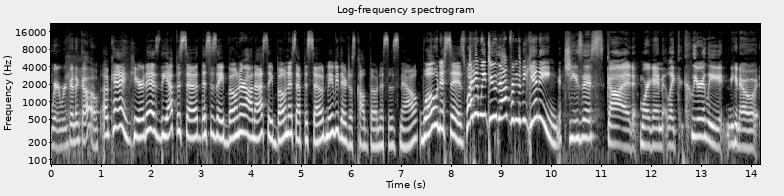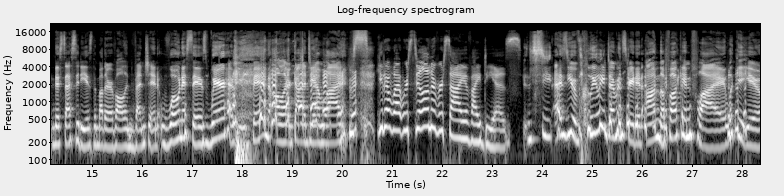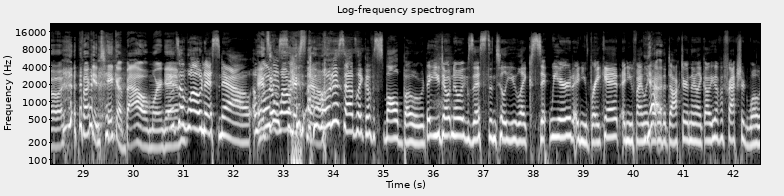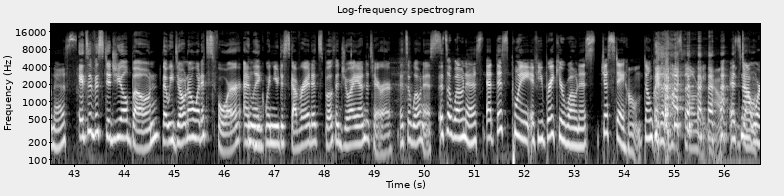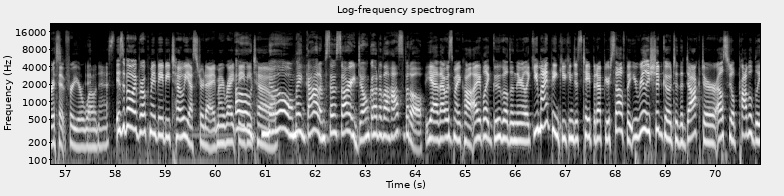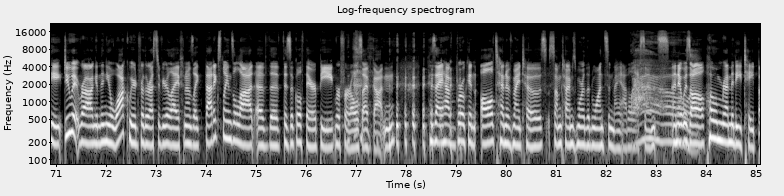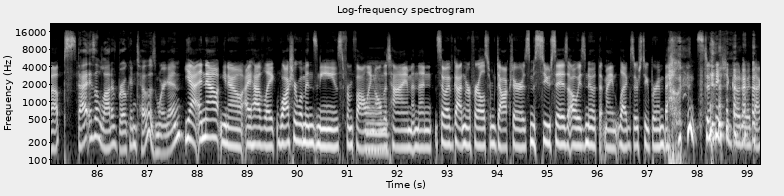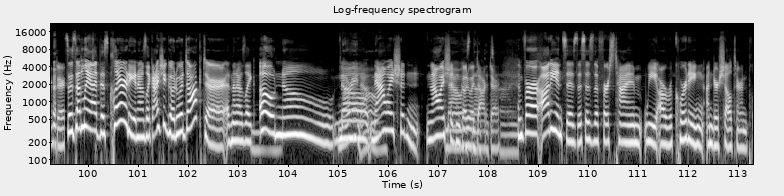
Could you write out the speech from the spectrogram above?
where we're going to go. okay, here it is the episode. This is a boner on us, a bonus episode. Maybe they're just called bonuses now. Wonuses. Why didn't we do that from the beginning? Jesus, God, Morgan, like clearly, you know, necessity is the mother of all invention. Wonuses, where have you been all our goddamn lives? You know what? We're still in a Versailles of ideas. She, as you have clearly demonstrated on the fucking fly. Look at you. Fucking take a bow, Morgan. It's a wonus now. A It's a wonus now. A wonus sounds like a small bone that you don't know exists until you like sit weird and you break it and you finally go to the doctor and they're like, "Oh, you have a fractured wonus." It's a vestigial bone that we don't know what it's for. And Mm-hmm. like when you discover it, it's both a joy and a terror. It's a wonus. It's a wonus. At this point, if you break your wonus, just stay home. Don't go to the hospital right now. It's not worth it for your eh. wellness. Isabel, I broke my baby toe yesterday, my right baby oh, toe. No, oh my God, I'm so sorry. Don't go to the hospital. Yeah, that was my call. I like Googled and they're like, you might think you can just tape it up yourself, but you really should go to the doctor, or else you'll probably do it wrong and then you'll walk weird for the rest of your life. And I was like, that explains a lot of the physical therapy referrals I've gotten because I have broken all 10 of my toes, sometimes more than once in my adolescence. Wow. And it was all home remedy tape ups. That is a lot of broken toes, Morgan. Yeah, and now, you know, I have like washerwoman's knees from falling all Mm. the time. And then, so I've gotten referrals from doctors. Masseuses always note that my legs are super imbalanced and I should go to a doctor. so suddenly I had this clarity and I was like, I should go to a doctor. And then I was like, oh no, no, right now. I shouldn't. Now I shouldn't go to a doctor. And for our audiences, this is the first time we are recording under shelter in place.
